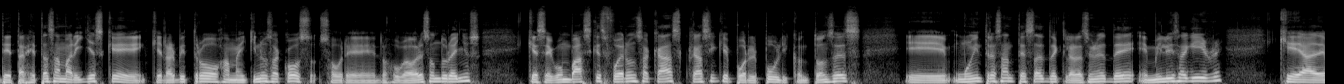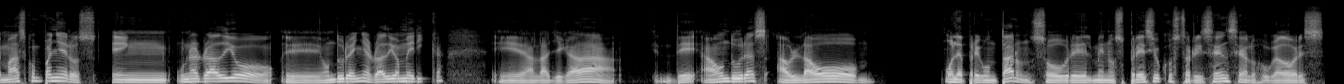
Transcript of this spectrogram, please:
de tarjetas amarillas que, el árbitro jamaiquino sacó sobre los jugadores hondureños, que según Vázquez fueron sacadas casi que por el público. Entonces, eh, muy interesante estas declaraciones de Emilio Izaguirre, que además, compañeros, en una radio eh, hondureña, Radio América, eh, a la llegada de a Honduras, habló o le preguntaron sobre el menosprecio costarricense a los jugadores.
